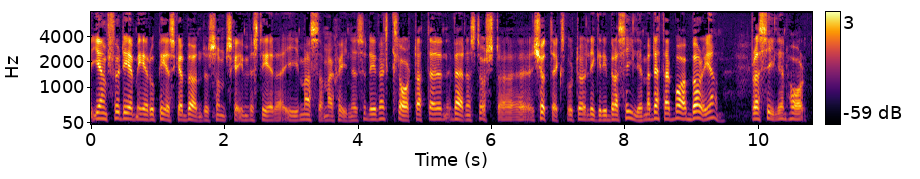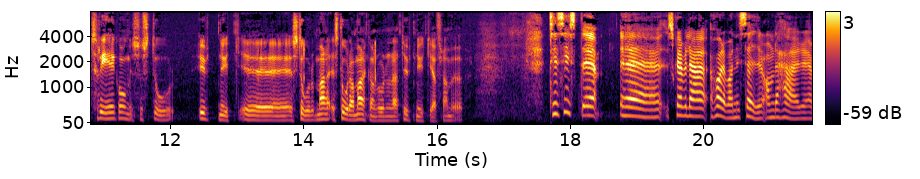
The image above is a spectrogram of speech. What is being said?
Jämför det med europeiska bönder som ska investera i massa maskiner så det är väl klart att världens största eh, köttexportör ligger i Brasilien. Men detta är bara början. Brasilien har tre gånger så stor utnytt, eh, stor, stora markområden att utnyttja framöver. Till sist eh, eh, skulle jag vilja höra vad ni säger om det här eh,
